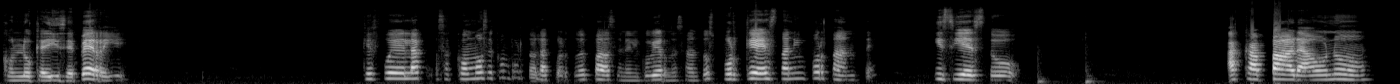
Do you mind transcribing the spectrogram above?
con lo que dice Perry, ¿qué fue la, o sea, cómo se comportó el acuerdo de paz en el gobierno de Santos? ¿Por qué es tan importante? Y si esto acapara o no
